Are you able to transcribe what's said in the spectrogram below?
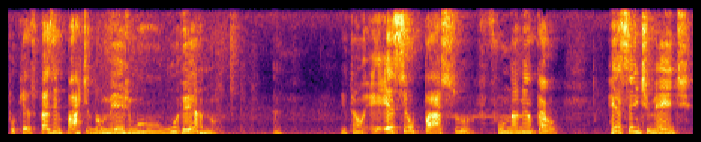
porque fazem parte do mesmo governo. Né? Então, esse é o passo fundamental. Recentemente,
